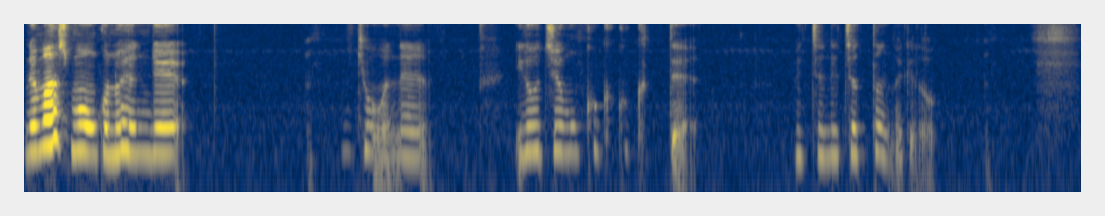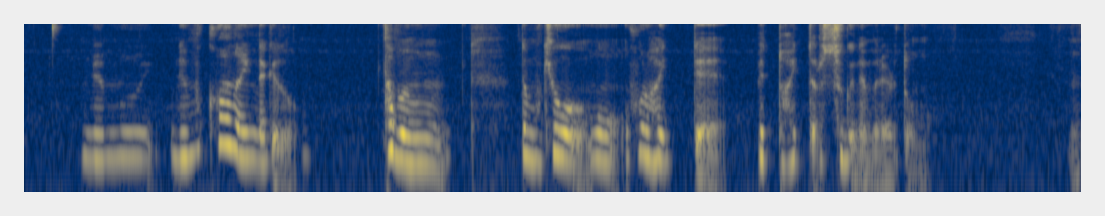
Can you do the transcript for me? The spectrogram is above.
寝ます。もうこの辺で。今日はね移動中もコクコクって。めっちゃ寝ちゃったんだけど。眠い。眠くはないんだけど。多分。でも今日もうお風呂入ってベッド入ったらすぐ眠れると思う、うん、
